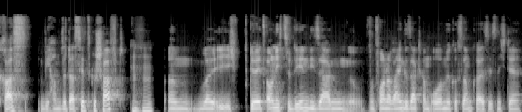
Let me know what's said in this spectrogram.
krass, wie haben sie das jetzt geschafft? Mhm. Ähm, weil ich gehöre jetzt auch nicht zu denen, die sagen, von vornherein gesagt haben, oh, Mirko Slomka ist jetzt nicht der,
